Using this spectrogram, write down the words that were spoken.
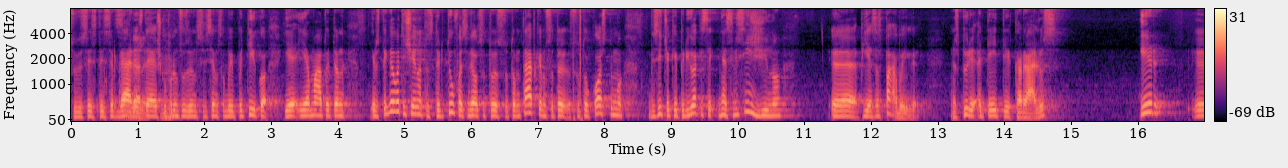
su visais tais ir galiais, tai aišku, prancūzams visiems labai patiko, jie, jie mato ten ir staiga va išeina tas tartiufas vėl su, to, su tom tapkiam, su, to, su to kostiumu, visi čia kaip ir juokiasi, nes visi žino e, piesės pabaigą, nes turi ateiti karalius, ir e,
